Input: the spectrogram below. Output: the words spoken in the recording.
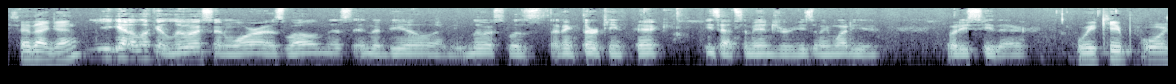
Say that again. You got to look at Lewis and Nwora as well in this in the deal. I mean, Lewis was I think 13th pick. He's had some injuries. I mean, what do you what do you see there? We keep we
